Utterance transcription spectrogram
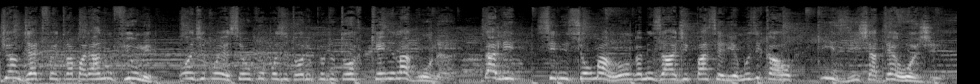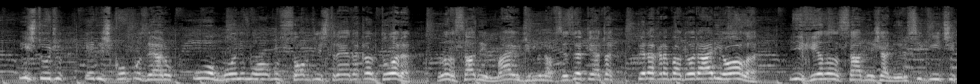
John Jett foi trabalhar num filme, onde conheceu o compositor e produtor Kenny Laguna. Dali se iniciou uma longa amizade e parceria musical que existe até hoje. Em estúdio, eles compuseram o homônimo álbum solo de estreia da cantora, lançado em maio de 1980 pela gravadora Ariola e relançado em janeiro seguinte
